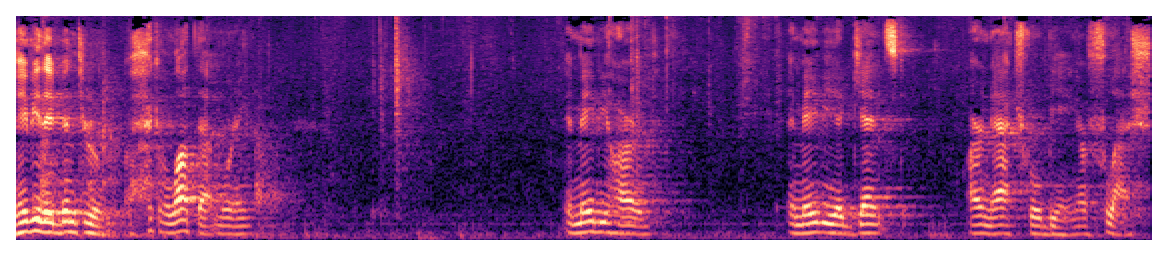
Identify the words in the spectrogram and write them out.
Maybe they'd been through a heck of a lot that morning. It may be hard. It may be against our natural being, our flesh,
